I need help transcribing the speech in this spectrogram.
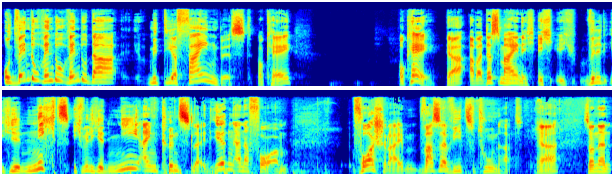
Und wenn du, wenn du, wenn du da mit dir fein bist, okay, okay, ja, aber das meine ich. Ich, ich will hier nichts, ich will hier nie einem Künstler in irgendeiner Form vorschreiben, was er wie zu tun hat, ja, sondern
